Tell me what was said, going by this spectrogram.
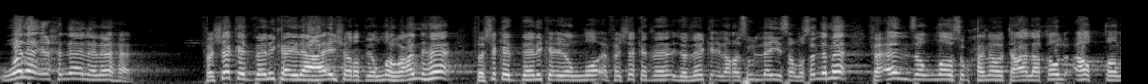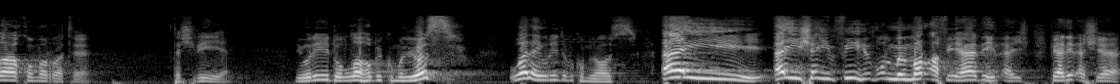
ولا إحلال لها. فشكت ذلك إلى عائشة رضي الله عنها فشكت ذلك إلى الله فشكت ذلك إلى رسول الله صلى الله عليه وسلم فأنزل الله سبحانه وتعالى قول الطلاق مرتين. تشريع. يريد الله بكم اليسر ولا يريد بكم العسر. أي, أي شيء فيه ظلم المرأة في هذه, في هذه الأشياء.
